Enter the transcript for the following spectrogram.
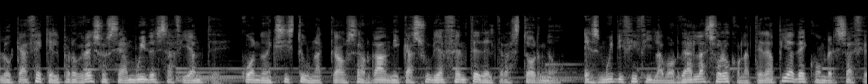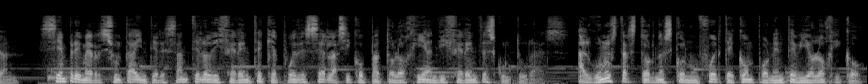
lo que hace que el progreso sea muy desafiante. Cuando existe una causa orgánica subyacente del trastorno, es muy difícil abordarla solo con la terapia de conversación. Siempre me resulta interesante lo diferente que puede ser la psicopatología en diferentes culturas. Algunos trastornos con un fuerte componente biológico,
